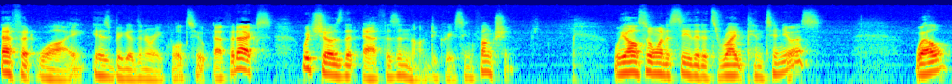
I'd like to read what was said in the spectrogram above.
f at y is bigger than or equal to f at x, which shows that f is a non-decreasing function. We also want to see that it's right continuous. Well,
